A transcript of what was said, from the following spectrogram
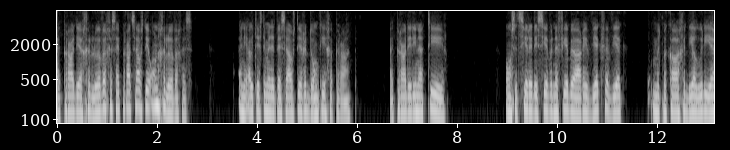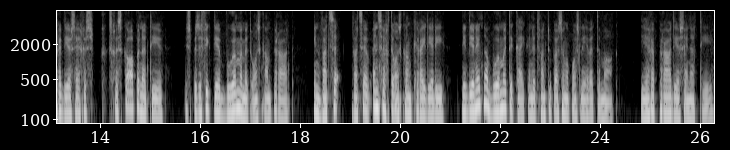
Hy praat deur gelowiges, hy praat selfs deur ongelowiges. In die Ou Testament het hy selfs deur 'n donkie gepraat. Hy praat deur die natuur. Ons het sedert die 7de Februarie week vir week met mekaar gedeel hoe die Here deur sy ges, geskape natuur, spesifiek deur bome met ons kan praat en wat se wat se insigte ons kan kry deur die nie deur net na bome te kyk en dit van toepassing op ons lewe te maak. Die Here praat deur sy natuur.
